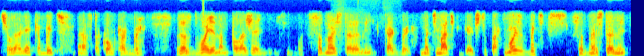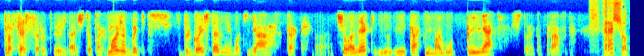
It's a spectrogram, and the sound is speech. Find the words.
человека быть э, в таком как бы раздвоенном положении. Вот с одной стороны, как бы математика говорит, что так может быть, с одной стороны, профессор утверждает, что так может быть, с другой стороны, вот я, как э, человек, никак не могу принять, что это правда. Хорошо.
